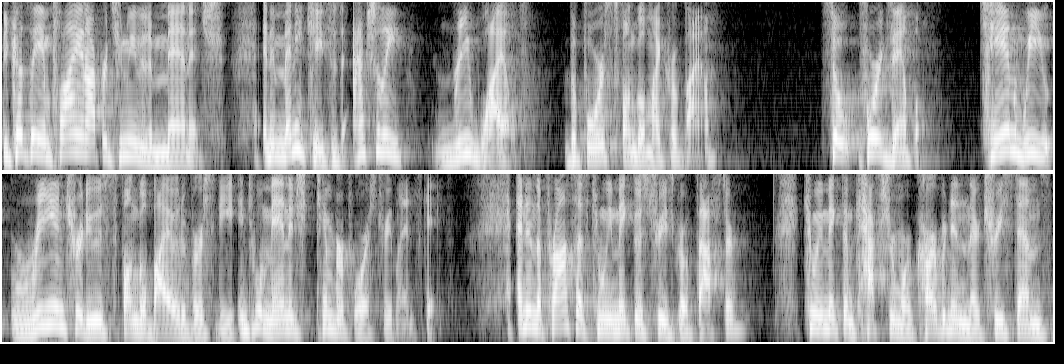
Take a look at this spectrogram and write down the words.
because they imply an opportunity to manage, and in many cases, actually rewild the forest fungal microbiome. So, for example, can we reintroduce fungal biodiversity into a managed timber forestry landscape? And in the process, can we make those trees grow faster? Can we make them capture more carbon in their tree stems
